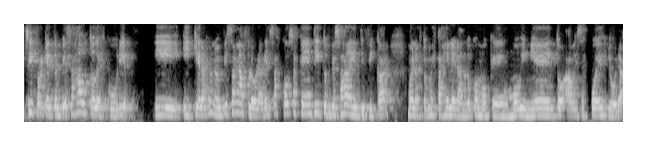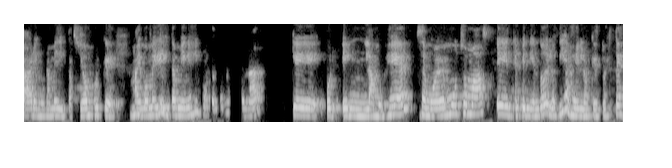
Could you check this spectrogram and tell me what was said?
Sí, porque te empiezas a autodescubrir. Y, y, quieras o no, empiezan a aflorar esas cosas que hay en ti, tú empiezas a identificar, bueno, esto me está generando como que un movimiento, a veces puedes llorar en una meditación porque hay momentos, y también es importante mencionar que en la mujer se mueve mucho más eh, dependiendo de los días en los que tú estés,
